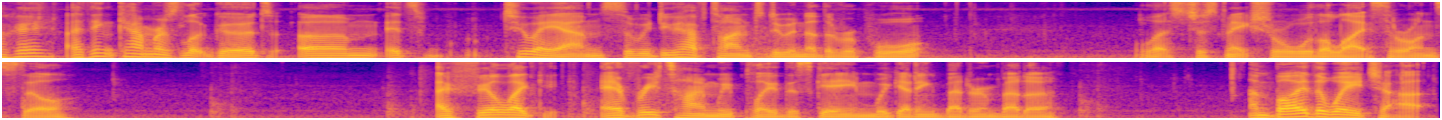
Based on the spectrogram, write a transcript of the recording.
Okay, I think cameras look good. Um, it's 2 a.m., so we do have time to do another report. Let's just make sure all the lights are on still. I feel like every time we play this game, we're getting better and better. And by the way, chat,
